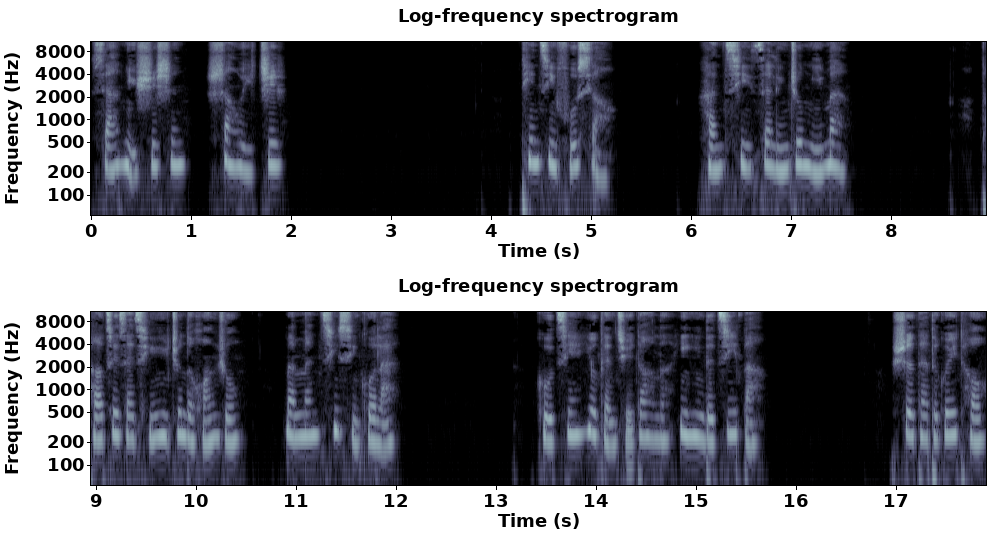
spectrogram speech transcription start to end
侠女尸身尚未知。天际拂晓，寒气在林中弥漫。陶醉在情欲中的黄蓉慢慢清醒过来，骨间又感觉到了硬硬的鸡巴，硕大的龟头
